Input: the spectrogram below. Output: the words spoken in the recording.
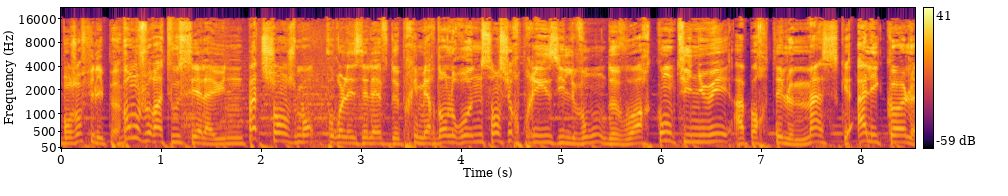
Bonjour Philippe. Bonjour à tous et à la une. Pas de changement pour les élèves de primaire dans le Rhône. Sans surprise, ils vont devoir continuer à porter le masque à l'école.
